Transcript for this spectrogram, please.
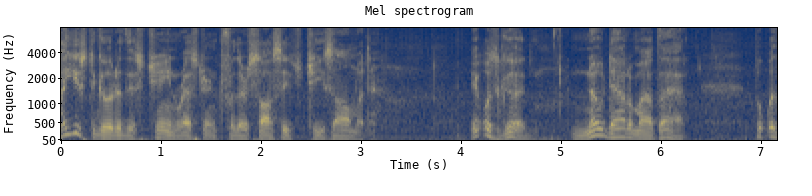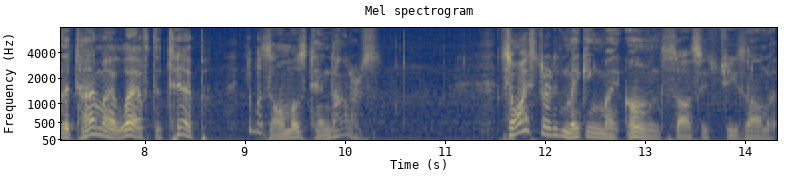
I used to go to this chain restaurant for their sausage cheese omelet. It was good, no doubt about that. But by the time I left the tip, it was almost ten dollars. So I started making my own sausage cheese omelet,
